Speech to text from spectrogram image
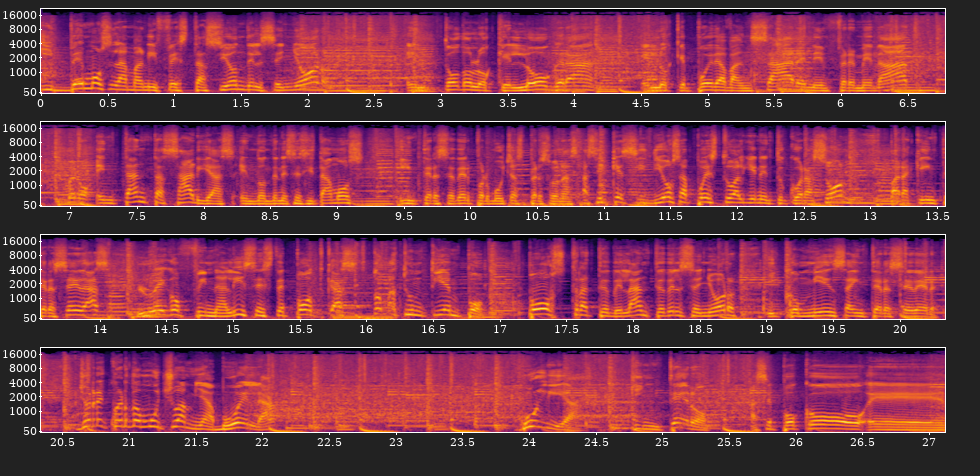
y vemos la manifestación del Señor en todo lo que logra, en lo que puede avanzar, en enfermedad, bueno, en tantas áreas en donde necesitamos interceder por muchas personas. Así que si Dios ha puesto a alguien en tu corazón para que intercedas, luego finalice este podcast, tómate un tiempo, póstrate delante del Señor y comienza a interceder. Yo recuerdo mucho a mi abuela, Julia Quintero, hace poco... Eh,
